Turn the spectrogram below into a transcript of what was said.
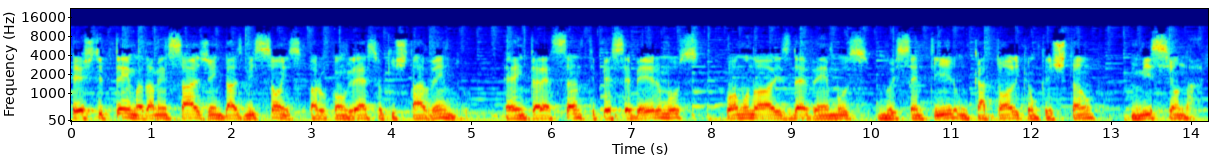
este tema da mensagem das missões para o congresso que está havendo. É interessante percebermos como nós devemos nos sentir um católico, um cristão missionário.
